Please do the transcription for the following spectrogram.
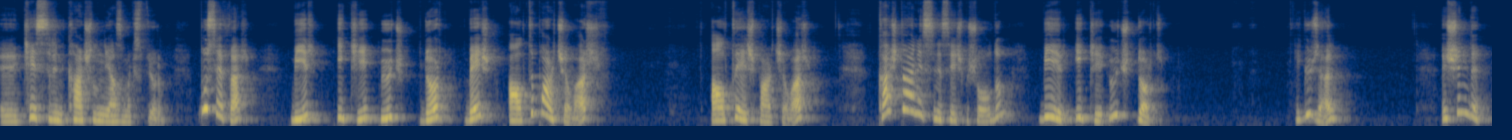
e, kesrin karşılığını yazmak istiyorum. Bu sefer 1, 2, 3, 4, 5, 6 parça var. 6 eş parça var. Kaç tanesini seçmiş oldum? 1, 2, 3, 4. E güzel. E şimdi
